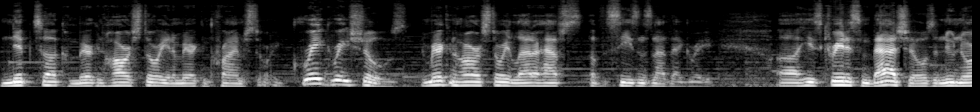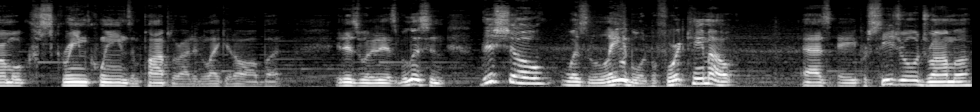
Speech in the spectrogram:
Nip Tuck, American Horror Story, and American Crime Story. Great, great shows. American Horror Story, latter half of the season's not that great. Uh, he's created some bad shows, The New Normal, Scream Queens, and Popular. I didn't like it all, but it is what it is. But listen, this show was labeled before it came out as a procedural drama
